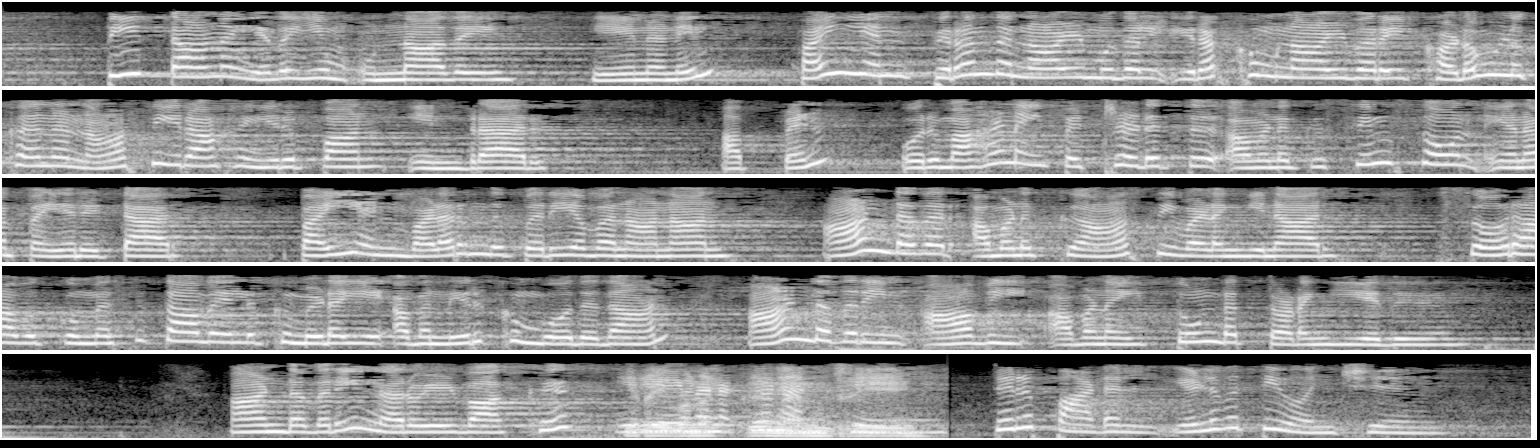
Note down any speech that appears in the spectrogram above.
தீட்டான எதையும் உண்ணாதே. ஏனெனில் பையன் பிறந்த நாள் முதல் இறக்கும் நாள் வரை கடவுளுக்கென நாசீராக இருப்பான் என்றார். அப்பெண் ஒரு மகனை பெற்றெடுத்து அவனுக்கு சிம்சோன் என பெயரிட்டார். பையன் வளர்ந்து பெரியவனானான். ஆண்டவர் அவனுக்கு ஆசி வழங்கினார். சோராவுக்கும் மெசுத்தாவேலுக்கும் இடையே அவன் இருக்கும்போதுதான் ஆண்டவரின் ஆவி அவனை தூண்டத் தொடங்கியது. ஆண்டவரின் அருள்வாக்கு இறைவனுக்கு நன்றி. திருப்பாடல் எழுபத்தி ஒன்று.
